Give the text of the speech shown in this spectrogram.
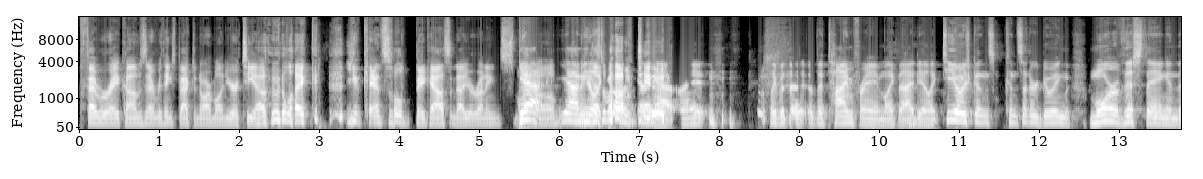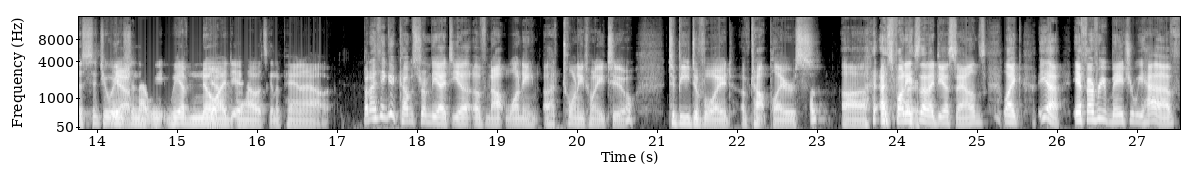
February comes and everything's back to normal and you're a TO who like you canceled Big House and now you're running small Yeah, home, yeah, I mean that's like, what oh, I was getting at, right? like with the the time frame, like the idea, like TO can consider doing more of this thing in this situation yeah. that we we have no yeah. idea how it's going to pan out. But I think it comes from the idea of not wanting a 2022 to be devoid of top players. Oh, uh, as funny as that idea sounds, like yeah, if every major we have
